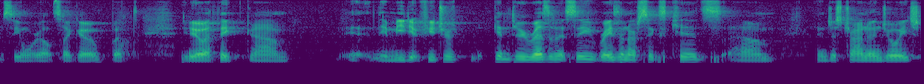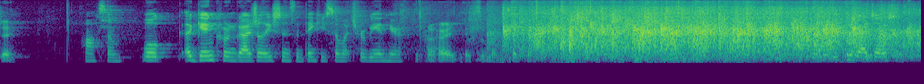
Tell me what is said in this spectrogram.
seeing where else I go. But you know, I think um, the immediate future, getting through residency, raising our six kids, um, and just trying to enjoy each day. Awesome. Well, again, congratulations and thank you so much for being here. All right, thanks so much. Congratulations.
